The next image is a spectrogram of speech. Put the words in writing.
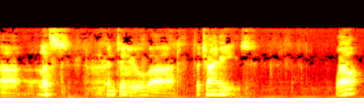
uh, let's continue. Uh, the Chinese. Well,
